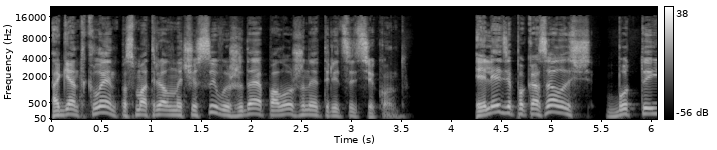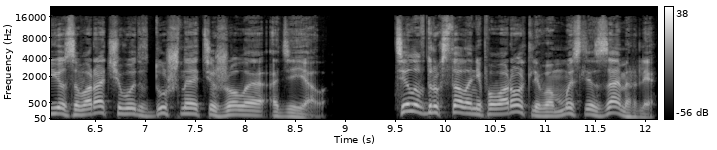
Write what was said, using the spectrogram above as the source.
Агент Клейн посмотрел на часы, выжидая положенные 30 секунд. И леди показалось, будто ее заворачивают в душное тяжелое одеяло. Тело вдруг стало неповоротливым, мысли замерли.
